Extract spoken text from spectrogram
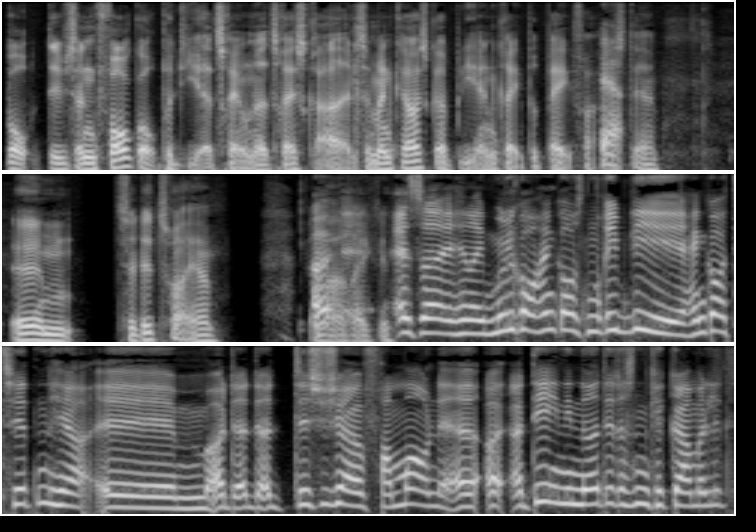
hvor det sådan foregår på de her 360 grader. Altså, man kan også godt blive angrebet bagfra, ja. hvis det er. Øhm, så det tror jeg er meget rigtigt. Altså, Henrik Mølgaard, han går sådan rimelig, han går til den her, øhm, og, og, og det synes jeg er jo fremragende, og, og det er egentlig noget af det, der sådan kan gøre mig lidt,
